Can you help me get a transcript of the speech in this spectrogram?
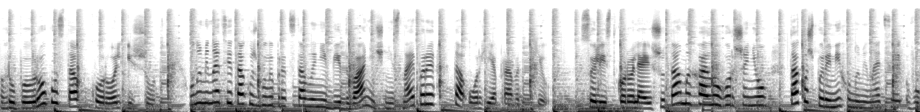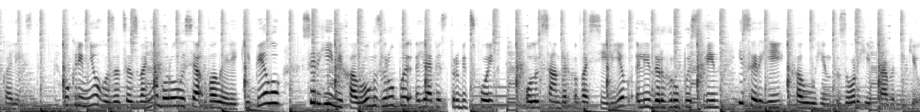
Групою року став Король і Шут. Номінації також були представлені Бі-2, нічні снайпери та оргія праведників. Соліст короля і шута Михайло Горшеньов також переміг у номінації Вокаліст. Окрім нього, за це звання боролися Валерій Кіпєлов, Сергій Міхалок з групи Ляпіс Трубіцькой, Олександр Васильєв, лідер групи Сплін, і Сергій Халугін з оргії праведників.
